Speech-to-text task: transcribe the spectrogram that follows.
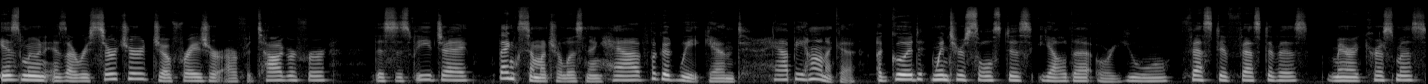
Ismoon is our researcher, Joe Frazier, our photographer. This is VJ. Thanks so much for listening. Have a good week and happy Hanukkah. A good winter solstice, Yalda or Yule, festive Festivus, Merry Christmas,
